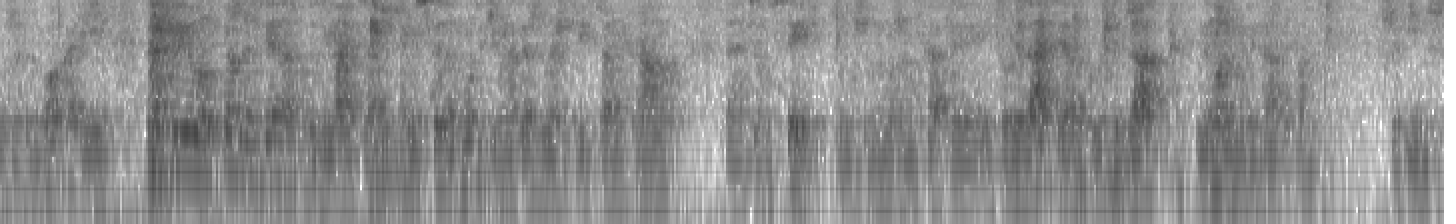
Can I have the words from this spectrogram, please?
дуже глибока. І зрештою, кожна людина, коли займається якимось стилем музики, вона теж залежить від певних рамок цього стилю. Тому що ми можемо сказати імпровізація, але коли це джаз, ми не можемо зіграти там щось інше.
